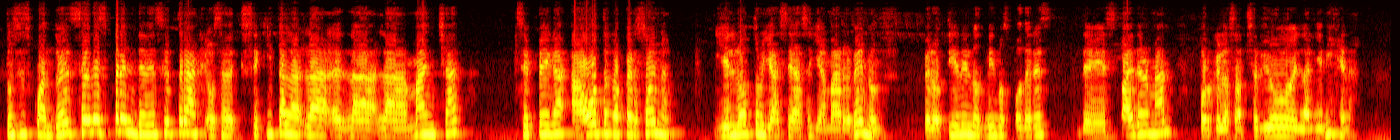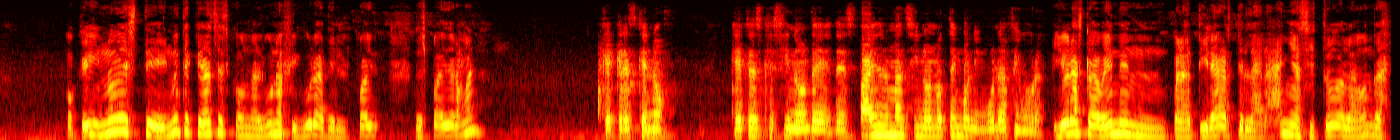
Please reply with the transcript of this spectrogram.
Entonces, cuando él se desprende de ese traje, o sea, se quita la, la, la, la mancha, se pega a otra persona y el otro ya se hace llamar Venom, pero tiene los mismos poderes de Spider-Man porque los absorbió el alienígena. Ok, ¿no, este, ¿no te quedaste con alguna figura del, de Spider-Man? ¿Qué crees que no? ¿Qué crees que si no? De, de Spider-Man, si no, no tengo ninguna figura. Y ahora hasta venden para tirar telarañas y toda la onda.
